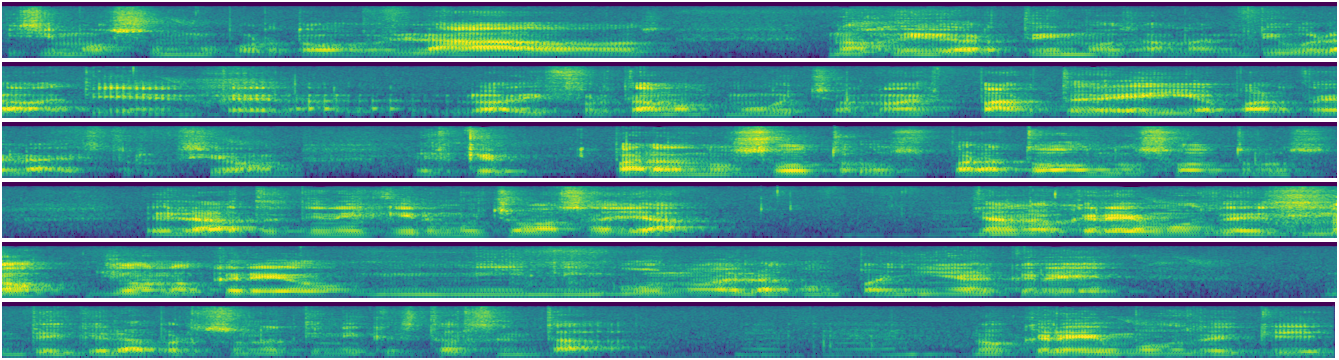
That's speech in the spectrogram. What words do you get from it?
hicimos humo por todos lados, nos divertimos a mandíbula batiente, lo disfrutamos mucho, no es parte de ello, parte de la destrucción. Es que para nosotros, para todos nosotros, el arte tiene que ir mucho más allá. Ya no creemos de, no, yo no creo, ni ninguno de la compañía cree de que la persona tiene que estar sentada. No creemos de que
